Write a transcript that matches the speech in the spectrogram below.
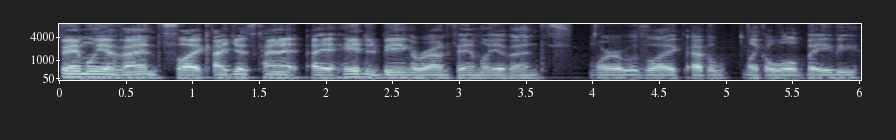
family events, like, I just kind of, I hated being around family events where it was like, I have like a little baby.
